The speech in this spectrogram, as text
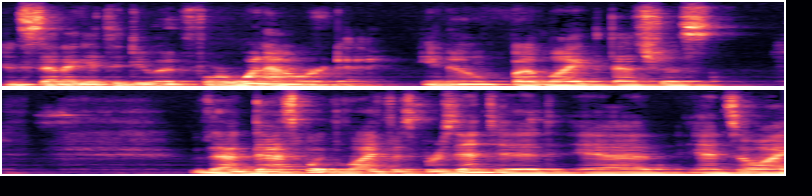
Instead i get to do it for one hour a day you know? But like that's just that that's what life is presented. And and so i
